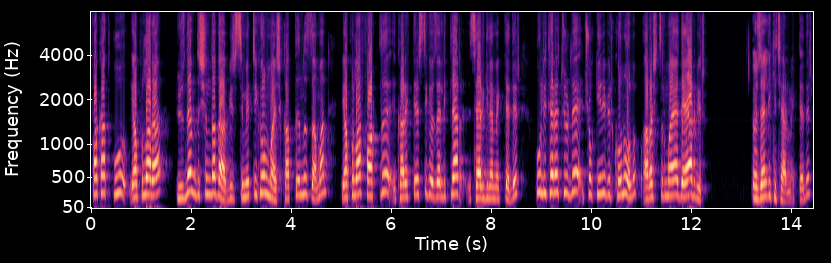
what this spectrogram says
Fakat bu yapılara düzlem dışında da bir simetrik olmayış kattığınız zaman yapılar farklı karakteristik özellikler sergilemektedir. Bu literatürde çok yeni bir konu olup araştırmaya değer bir özellik içermektedir.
